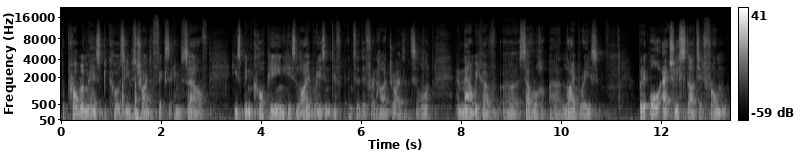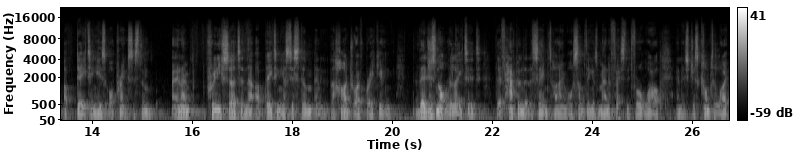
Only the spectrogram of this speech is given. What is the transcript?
The problem is because he was trying to fix it himself, he's been copying his libraries into different hard drives and so on and now we have uh, several uh, libraries. But it all actually started from updating his operating system, and I'm pretty certain that updating your system and the hard drive breaking, they're just not related. They've happened at the same time, or something has manifested for a while and it's just come to light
